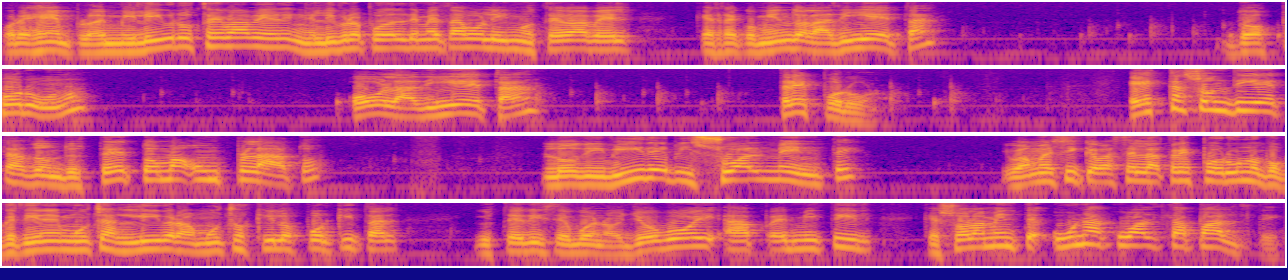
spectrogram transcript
Por ejemplo, en mi libro usted va a ver, en el libro El Poder de Metabolismo, usted va a ver que recomiendo la dieta 2x1 o la dieta 3x1. Estas son dietas donde usted toma un plato, lo divide visualmente, y vamos a decir que va a ser la 3x1 porque tiene muchas libras o muchos kilos por quitar, y usted dice, bueno, yo voy a permitir que solamente una cuarta parte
